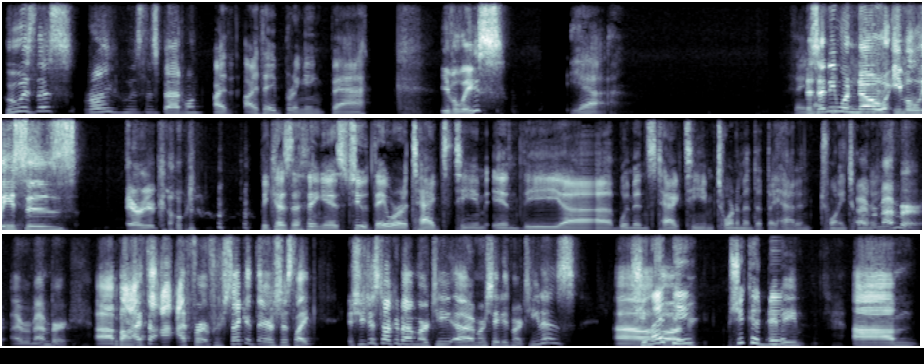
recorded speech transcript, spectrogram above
Who is this, Roy? Who is this bad one? Are are they bringing back? Ivelisse? Yeah. They Does anyone know Ivelisse's area code? Because the thing is, too, they were a tag team in the uh, women's tag team tournament that they had in 2020. I remember. I remember. Uh, but I thought I, I, for for a second there, it's just like, is she just talking about Marti- uh, Mercedes Martinez? Uh, She might uh, be. She could be. Um,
